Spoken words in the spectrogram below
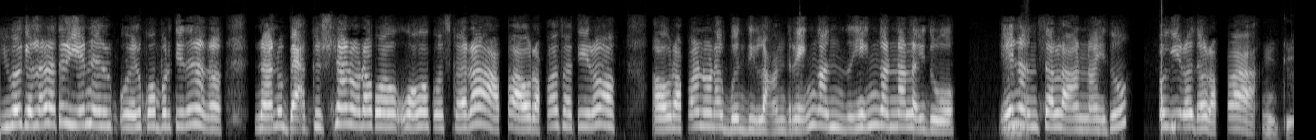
ಇವಾಗ ಎಲ್ಲಾರ ಹತ್ರ ಏನ್ ಹೇಳ್ ಹೇಳ್ಕೊಂಡ್ ಬರ್ತಿದ್ದೆ ನಾನು ನಾನು ಬ್ಯಾ ಕೃಷ್ಣ ನೋಡಕ್ ಹೋಗೋಕೋಸ್ಕರ ಹೋಗಕ್ಕೋಸ್ಕರ ಅಪ್ಪ ಅವ್ರ ಅಪ್ಪ ಸತ್ತಿರೋ ಅವ್ರ ಅಪ್ಪ ನೋಡಕ್ ಬಂದಿಲ್ಲ. ಅಂದ್ರೆ ಹೆಂಗ್ ಅನ್ ಹೆಂಗ್ ಅನ್ನಲ್ಲ ಇದು? ಏನ್ ಅನ್ಸಲ್ಲ ಅಣ್ಣ ಇದು? ಹೋಗಿರೋದವ್ರಪ್ಪ ಅವ್ರಪ್ಪ ಓಕೆ.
